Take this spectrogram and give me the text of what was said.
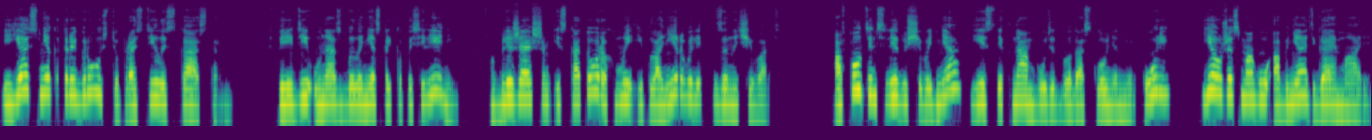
и я с некоторой грустью простилась с Кастером. Впереди у нас было несколько поселений, в ближайшем из которых мы и планировали заночевать. А в полдень следующего дня, если к нам будет благосклонен Меркурий, я уже смогу обнять Гая Мари.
